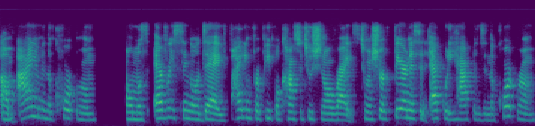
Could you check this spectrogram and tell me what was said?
um, I am in the courtroom almost every single day fighting for people constitutional rights to ensure fairness and equity happens in the courtroom.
